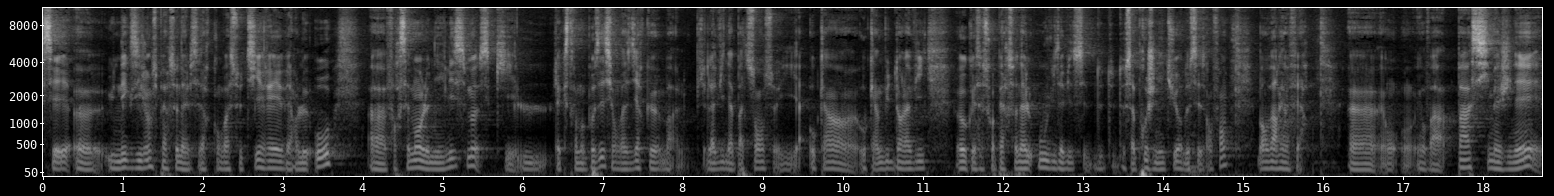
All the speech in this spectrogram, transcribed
c'est euh, une exigence personnelle, c'est-à-dire qu'on va se tirer vers le haut. Euh, forcément, le nihilisme, ce qui est l'extrême opposé, si on va se dire que bah, la vie n'a pas de sens, il n'y a aucun, aucun but dans la vie, euh, que ce soit personnel ou vis-à-vis de, sa progéniture, de ses enfants, bah, on va rien faire. on ne va pas s'imaginer,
